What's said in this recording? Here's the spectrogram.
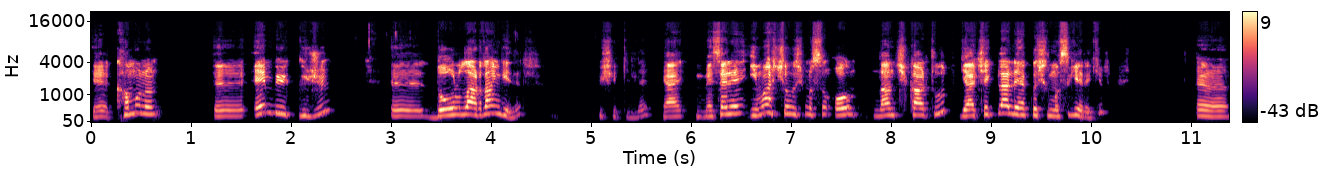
E, kamunun e, en büyük gücü e, doğrulardan gelir bir şekilde. Yani meselenin imaj çalışması ondan çıkartılıp gerçeklerle yaklaşılması gerekir. E,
